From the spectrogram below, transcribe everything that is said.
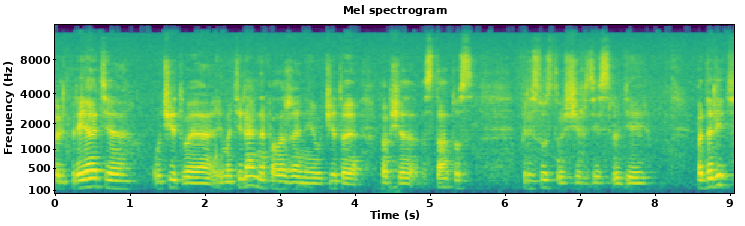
предприятия, учитывая и материальное положение, учитывая вообще статус присутствующих здесь людей, подарить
